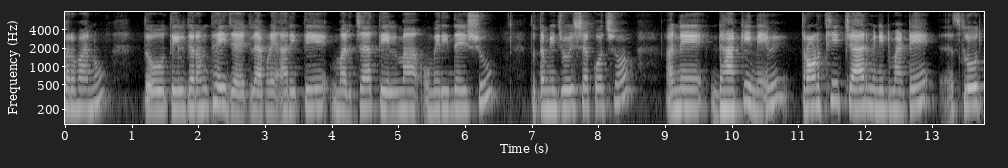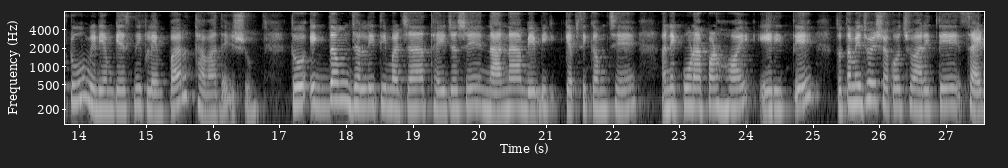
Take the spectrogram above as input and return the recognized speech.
કરવાનું. તો તેલ ગરમ થઈ જાય એટલે આપણે આ રીતે મરચાં તેલમાં ઉમેરી દઈશું. તો તમે જોઈ શકો છો. અને ઢાંકીને ત્રણથી ચાર મિનિટ માટે સ્લો ટુ મીડિયમ ગેસની ફ્લેમ પર થવા દઈશું. તો એકદમ જલ્દીથી મરચાં થઈ જશે. નાના બેબી કેપ્સિકમ છે અને કૂણા પણ હોય એ રીતે તો તમે જોઈ શકો છો આ રીતે સાઇડ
